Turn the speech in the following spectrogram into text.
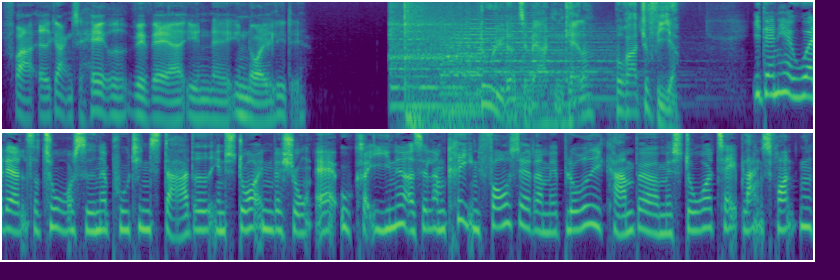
fra adgang til havet vil være en, øh, en nøgle i det. Lytter til Verden kalder på Radio 4. I den her uge er det altså to år siden, at Putin startede en stor invasion af Ukraine, og selvom krigen fortsætter med blodige kampe og med store tab langs fronten,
